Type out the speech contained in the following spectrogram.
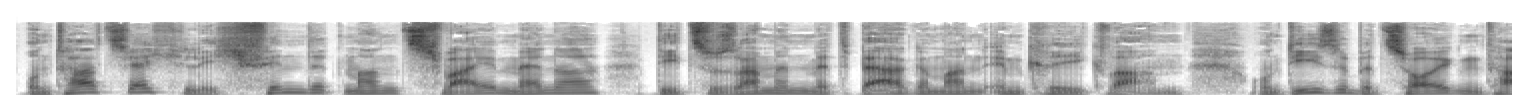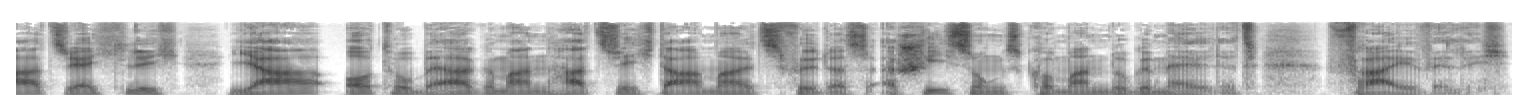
Und tatsächlich findet man zwei Männer, die zusammen mit Bergemann im Krieg waren. Und diese bezeugen tatsächlich, ja, Otto Bergemann hat sich damals für das Erschießungskommando gemeldet, freiwillig.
